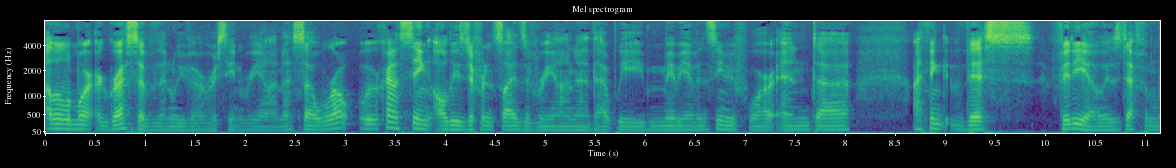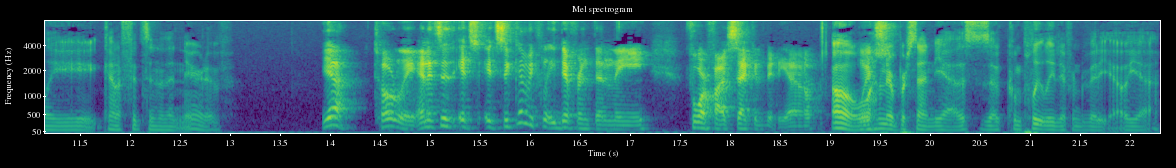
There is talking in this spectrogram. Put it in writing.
a little more aggressive than we've ever seen Rihanna. So we're all, we're kind of seeing all these different sides of Rihanna that we maybe haven't seen before, and uh, I think this video is definitely kind of fits into that narrative. Yeah, totally. And it's it's it's significantly different than the four or five second video. Oh, 100 percent. Yeah, this is a completely different video. Yeah.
